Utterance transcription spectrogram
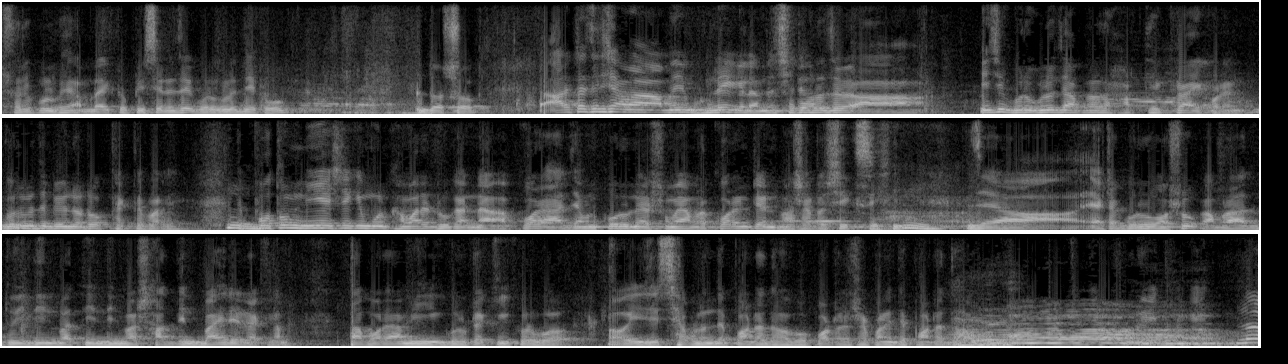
শরীফুল ভাই আমরা একটু পিছনে যে গরুগুলো দেখুক দর্শক আরেকটা জিনিস আমা- ভুলে গেলাম যে সেটা হলো যে এই যে গরুগুলো যে আপনারা হাট থেকে ক্রয় করেন গরুগুলোতে বিভিন্ন রোগ থাকতে পারে। প্রথম নিয়ে এসে কি মূল খামারে ঢুকান? না করা যেমন করোনার সময় আমরা কোয়ারেন্টাইন ভাষাটা শিখছি। যে একটা গরুর অসুখ আমরা দুই দিন বা তিন দিন বা সাত দিন বাইরে রাখলাম। তারপরে আমি গরুটা কি করব? ওই যে স্যাবলন দিয়ে পাঁটা দেওয়াবো পটাশের পানিতে পাঁটা ধোয়াবো। না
